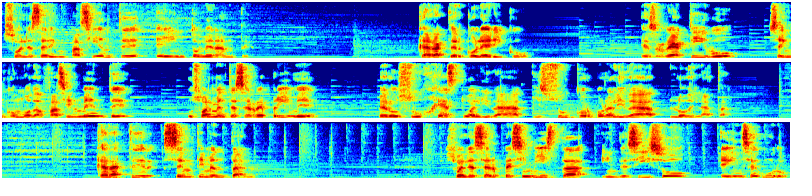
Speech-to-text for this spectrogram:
suele ser impaciente e intolerante. Carácter colérico. Es reactivo, se incomoda fácilmente, usualmente se reprime, pero su gestualidad y su corporalidad lo delata. Carácter sentimental. Suele ser pesimista, indeciso e inseguro.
